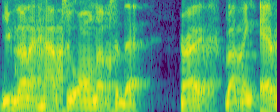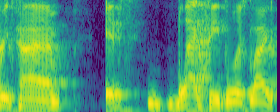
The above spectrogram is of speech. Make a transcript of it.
You're gonna have to own up to that, right? But I think every time it's black people, it's like,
